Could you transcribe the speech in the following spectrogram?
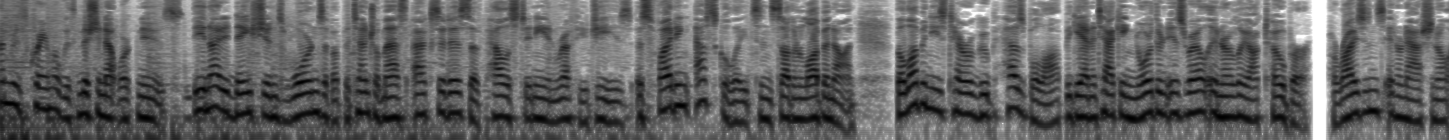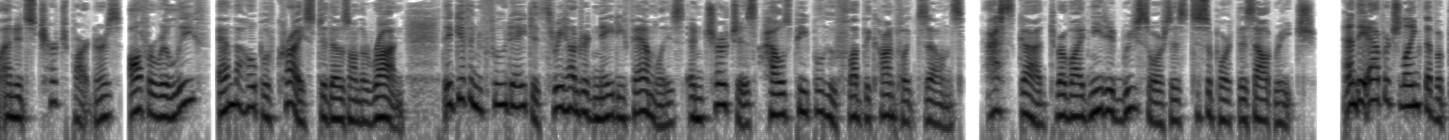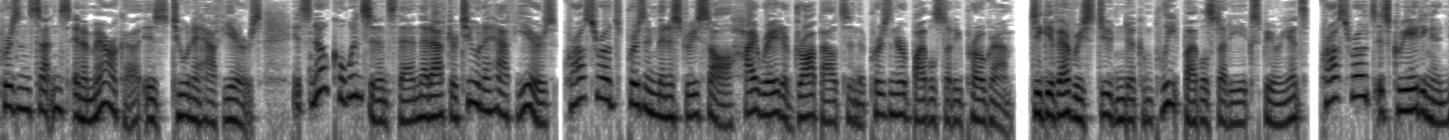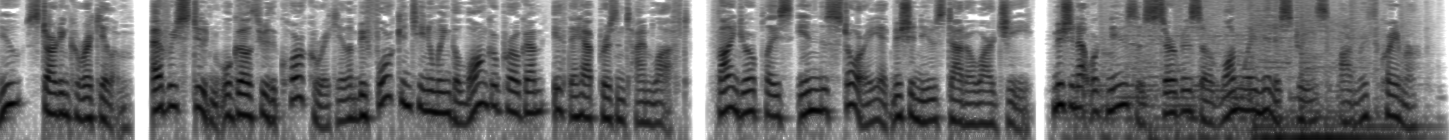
I'm Ruth Kramer with Mission Network News. The United Nations warns of a potential mass exodus of Palestinian refugees as fighting escalates in southern Lebanon. The Lebanese terror group Hezbollah began attacking northern Israel in early October. Horizons International and its church partners offer relief and the hope of Christ to those on the run. They've given food aid to 380 families, and churches house people who fled the conflict zones. Ask God to provide needed resources to support this outreach. And the average length of a prison sentence in America is two and a half years. It's no coincidence then that after two and a half years, Crossroads Prison Ministry saw a high rate of dropouts in the prisoner Bible study program. To give every student a complete Bible study experience, Crossroads is creating a new starting curriculum. Every student will go through the core curriculum before continuing the longer program if they have prison time left. Find your place in the story at missionnews.org. Mission Network News, is service of One Way Ministries. I'm Ruth Kramer.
